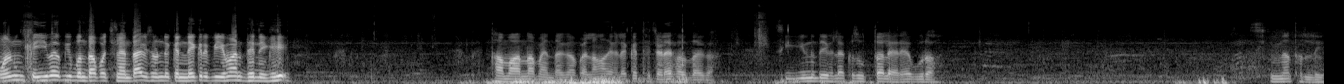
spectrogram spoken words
ਉਹਨੂੰ ਕਈ ਵਾਰ ਕੋਈ ਬੰਦਾ ਪੁੱਛ ਲੈਂਦਾ ਵੀ ਤੁਹਾਡੇ ਕਿੰਨੇ ਕੁ ਰੁਪਏ ਬਣਦੇ ਨੇਗੇ। ਥਾ ਮਾਰਨਾ ਪੈਂਦਾਗਾ ਪਹਿਲਾਂ ਦੇਖ ਲੈ ਕਿੱਥੇ ਚੜਿਆ ਫਿਰਦਾਗਾ। ਸੀਨ ਨੂੰ ਦੇਖ ਲੈ ਕਸੂਤਾ ਲੈ ਰਿਹਾ ਪੂਰਾ। ਸੀਨਾ ਥੱਲੇ।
